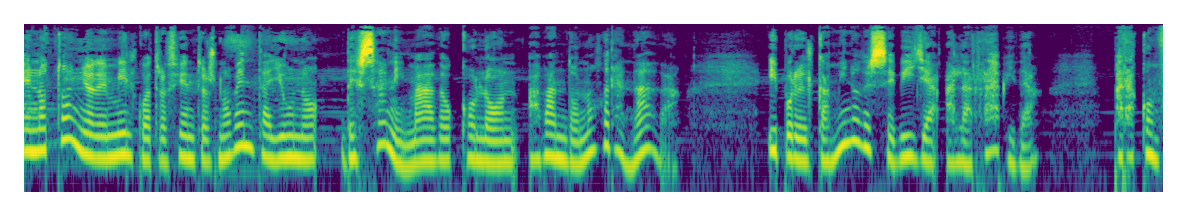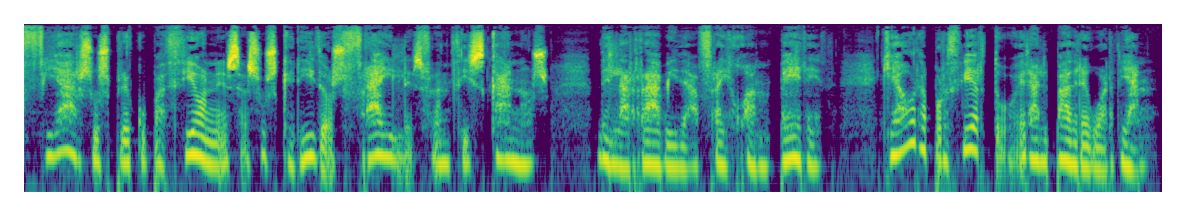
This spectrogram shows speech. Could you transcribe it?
En otoño de 1491, desanimado, Colón abandonó Granada y por el camino de Sevilla a la Rábida, para confiar sus preocupaciones a sus queridos frailes franciscanos de la Rábida, Fray Juan Pérez, que ahora, por cierto, era el padre guardián.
